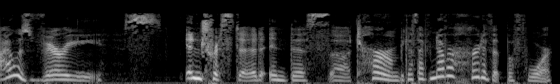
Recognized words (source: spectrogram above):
I was very interested in this uh, term because I've never heard of it before.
